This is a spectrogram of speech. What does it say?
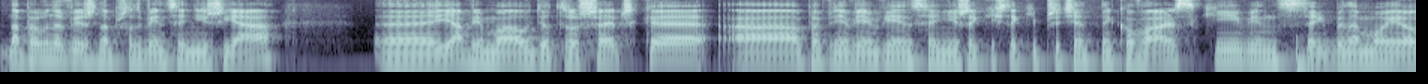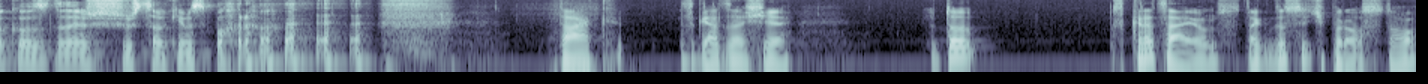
na pewno wiesz na przykład więcej niż ja. E, Ja wiem o audio troszeczkę, a pewnie wiem więcej niż jakiś taki przeciętny Kowalski, więc jakby na moje oko zdajesz już całkiem sporo. Tak, zgadza się. To skracając, tak dosyć prosto,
